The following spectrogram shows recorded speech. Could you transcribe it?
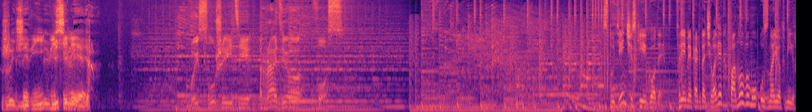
живи, живи веселее. Вы слушаете Радио ВОЗ. Студенческие годы. Время, когда человек по-новому узнает мир.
